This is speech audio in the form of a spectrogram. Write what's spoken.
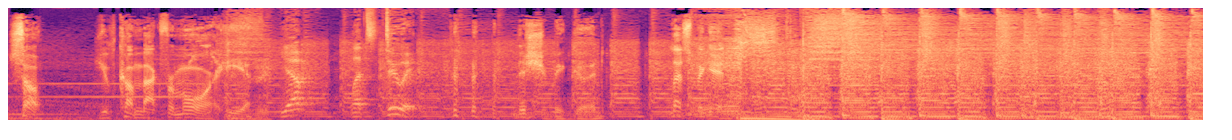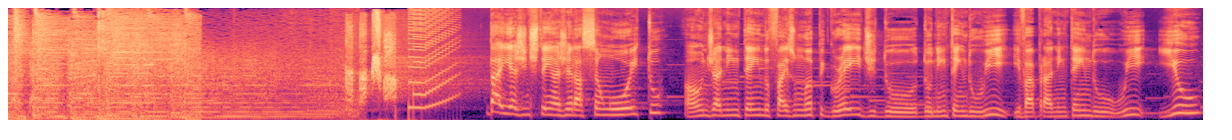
So, you've come back for more, Ian. Yep, let's do it. this should be good. Let's begin. Daí a gente tem a geração 8, onde a Nintendo faz um upgrade do, do Nintendo Wii e vai para Nintendo Wii U.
